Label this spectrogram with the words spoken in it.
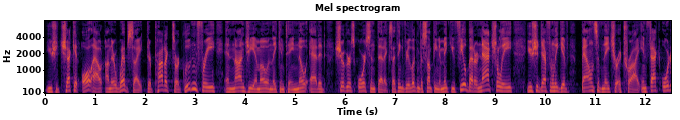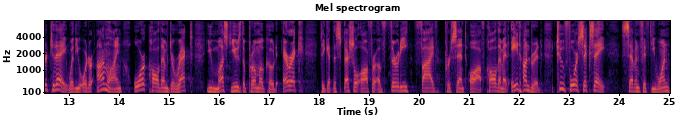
You should check it all out on their website. Their products are gluten free and non GMO, and they contain no added sugars or synthetics. I think if you're looking for something to make you feel better, naturally, you should definitely give Balance of Nature a try. In fact, order today. Whether you order online or call them direct, you must use the promo code ERIC to get the special offer of 35% off. Call them at 800 2468 751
